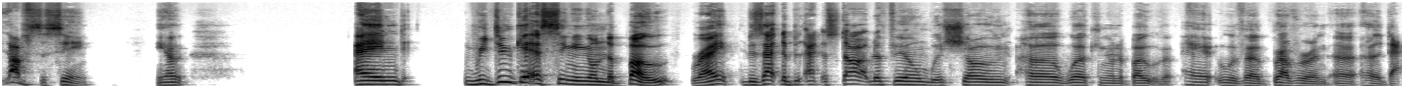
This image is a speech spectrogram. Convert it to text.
loves to sing, you know, and we do get her singing on the boat, right? Because at the at the start of the film, we're shown her working on the boat with her pair, with her brother and uh, her dad,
